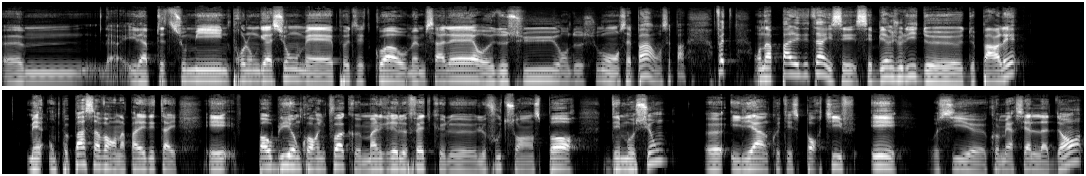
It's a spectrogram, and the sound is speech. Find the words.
il a peut-être soumis une prolongation, mais peut-être quoi, au même salaire, au-dessus, en dessous, on ne sait pas, on sait pas. En fait, on n'a pas les détails. C'est bien joli de, parler, mais on peut pas savoir, on n'a pas les détails. Et pas oublier encore une fois que malgré le fait que le, foot soit un sport d'émotion, euh, il y a un côté sportif et aussi euh, commercial là-dedans.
